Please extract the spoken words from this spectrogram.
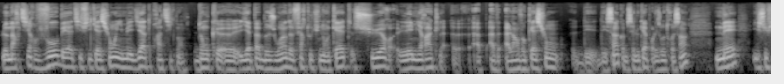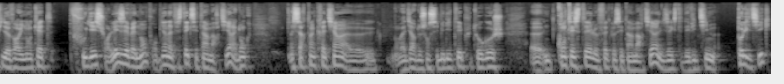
Le martyr vaut béatification immédiate pratiquement. Donc euh, il n'y a pas besoin de faire toute une enquête sur les miracles euh, à, l'invocation des, saints, comme c'est le cas pour les autres saints, mais il suffit d'avoir une enquête fouillée sur les événements pour bien attester que c'était un martyr. Et donc certains chrétiens, euh, on va dire de sensibilité plutôt gauche, contestaient le fait que c'était un martyr. Ils disaient que c'était des victimes politiques.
